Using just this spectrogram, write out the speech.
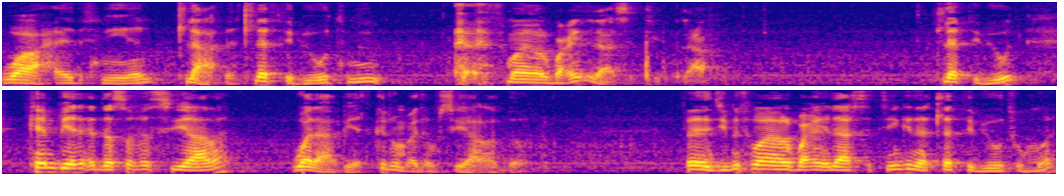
واحد اثنين ثلاثة. ثلاث بيوت من 48 إلى 60 العفو. ثلاث بيوت. كم بيت عنده صفر سيارة؟ ولا بيت. كلهم عندهم سيارة ذول فنجي من 48 إلى 60 قلنا ثلاث بيوت هم.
